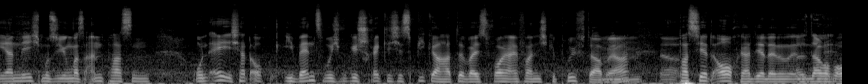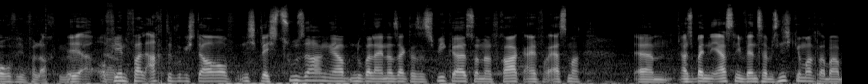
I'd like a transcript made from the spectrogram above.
Ja, nicht, muss ich irgendwas anpassen? Und ey, ich hatte auch Events, wo ich wirklich schreckliche Speaker hatte, weil ich es vorher einfach nicht geprüft habe. Mhm, ja. ja. Passiert auch. Ja, der, also darauf auch auf jeden Fall achten. Ne? Ja, auf ja. jeden Fall achte wirklich darauf, nicht gleich zusagen, ja, nur weil einer sagt, dass es Speaker ist, sondern frag einfach erstmal. Ähm, also bei den ersten Events habe ich es nicht gemacht, aber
